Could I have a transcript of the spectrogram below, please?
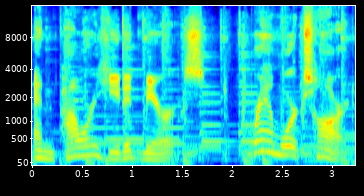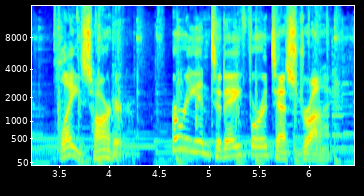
and power heated mirrors. Ram works hard, plays harder. Hurry in today for a test drive.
